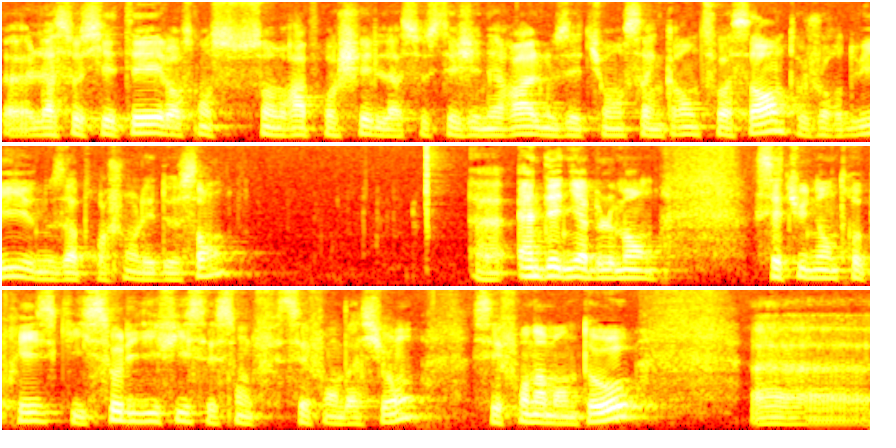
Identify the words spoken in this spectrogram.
la société, lorsqu'on se sont rapprochés de la Société Générale, nous étions 50, 60. Aujourd'hui, nous approchons les 200. indéniablement, c'est une entreprise qui solidifie ses, fondations, ses fondamentaux. Euh,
